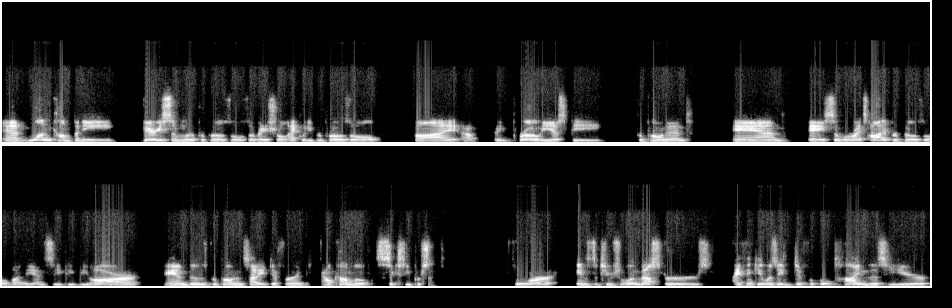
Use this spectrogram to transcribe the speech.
At one company, very similar proposals, a racial equity proposal by a, a pro ESG proponent and a civil rights audit proposal by the NCPPR, and those proponents had a different outcome of 60%. For institutional investors, I think it was a difficult time this year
